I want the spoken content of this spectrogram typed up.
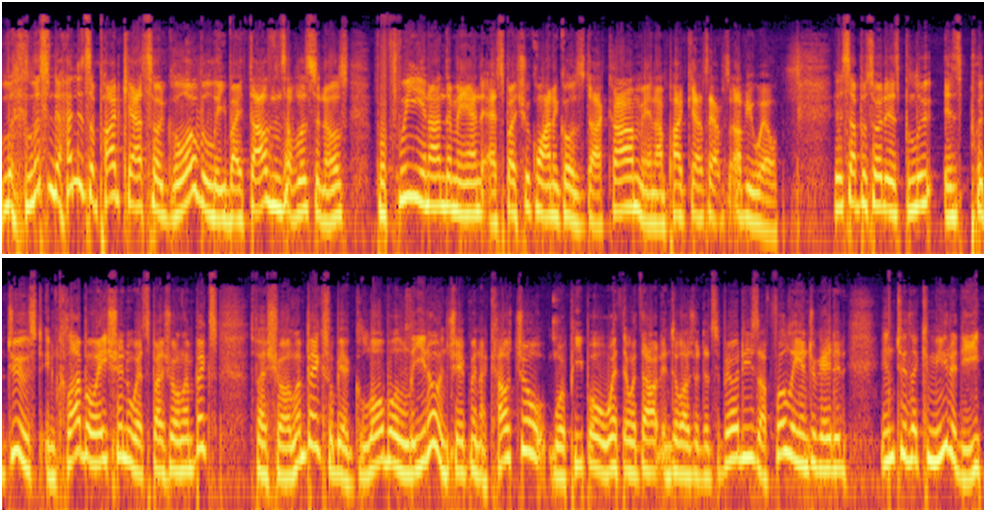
L- listen to hundreds of podcasts heard globally by thousands of listeners for free and on demand at specialchronicles.com and on podcast apps everywhere. This episode is is produced in collaboration with Special Olympics. Special Olympics will be a global leader in shaping a culture where people with and without intellectual disabilities are fully integrated into the community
